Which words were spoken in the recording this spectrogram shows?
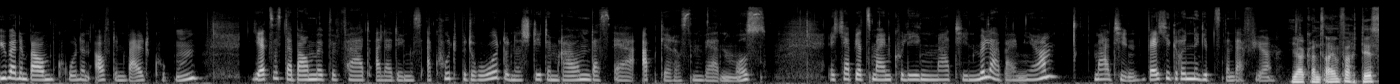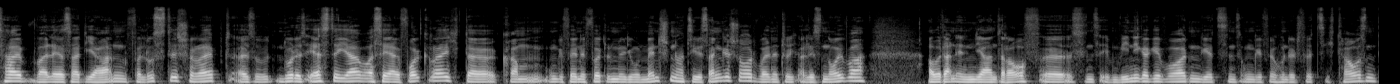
über den Baumkronen auf den Wald gucken. Jetzt ist der Baumwipfelpfad allerdings akut bedroht und es steht im Raum, dass er abgerissen werden muss. Ich habe jetzt meinen Kollegen Martin Müller bei mir. Martin, welche Gründe gibt es denn dafür? Ja, ganz einfach deshalb, weil er seit Jahren Verluste schreibt. Also nur das erste Jahr war sehr erfolgreich. Da kamen ungefähr eine Viertelmillion Menschen, hat sich das angeschaut, weil natürlich alles neu war. Aber dann in den Jahren darauf äh, sind es eben weniger geworden. Jetzt sind es ungefähr 140.000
